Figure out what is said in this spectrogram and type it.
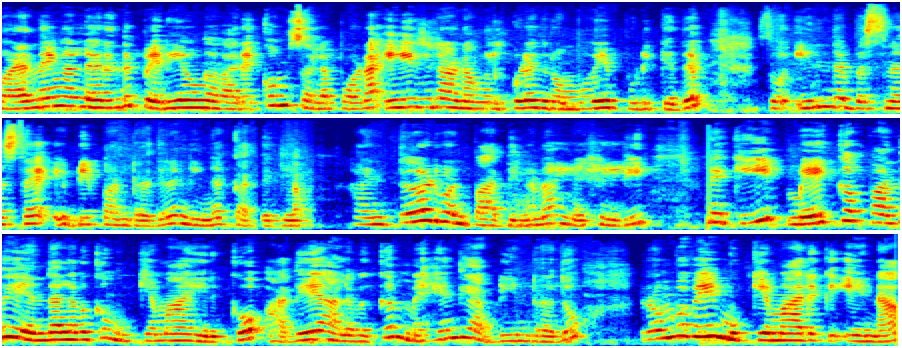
குழந்தைங்கள்ல இருந்து பெரியவங்க வரைக்கும் சொல்ல போனால் ஏஜ் ஆனவங்களுக்கு கூட இது ரொம்பவே பிடிக்குது. ஸோ இந்த பிசினஸ் எப்படி பண்ணுறதுன்னு நீங்கள் கற்றுக்கலாம் அண்ட் தேர்ட் ஒன் பார்த்தீங்கன்னா மெஹந்தி. இன்னைக்கு மேக்கப் வந்து எந்த அளவுக்கு முக்கியமாக இருக்கோ அதே அளவுக்கு மெஹந்தி அப்படின்றதும் ரொம்பவே முக்கியமாக இருக்குது ஏன்னா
